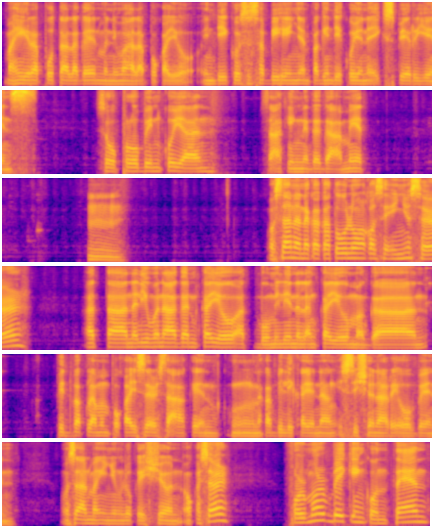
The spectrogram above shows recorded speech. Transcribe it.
mahirap po talaga yan, maniwala po kayo. Hindi ko sasabihin yan pag hindi ko yan na-experience. So, proven ko yan sa aking nagagamit. Hmm. O sana nakakatulong ako sa inyo, sir. At ah, naliwanagan kayo at bumili na lang kayo. Mag ah, feedback lamang po kayo, sir, sa akin kung nakabili kayo ng stationary oven kung saan mang inyong location. Okay, sir? For more baking content,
